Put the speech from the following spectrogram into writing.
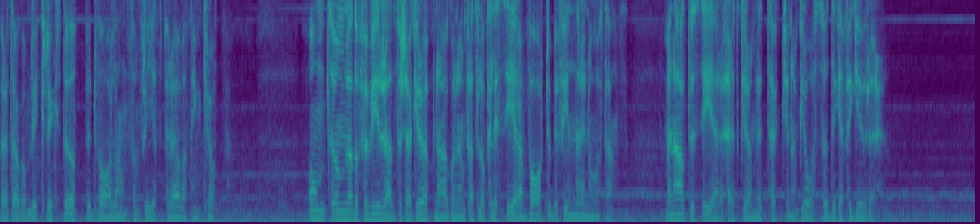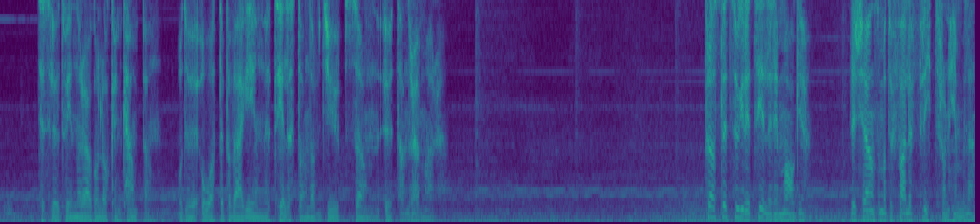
För ett ögonblick rycks du upp ur dvalan som frihetsberövat din kropp. Omtumlad och förvirrad försöker du öppna ögonen för att lokalisera vart du befinner dig någonstans. Men allt du ser är ett grumligt töcken av gråsuddiga figurer. Till slut vinner ögonlocken kampen och du är åter på väg in i ett tillstånd av djup sömn utan drömmar. Plötsligt suger det till i din mage. Det känns som att du faller fritt från himlen.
